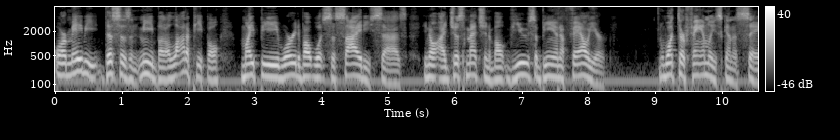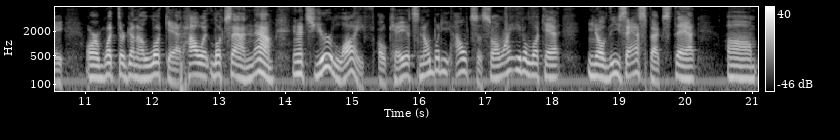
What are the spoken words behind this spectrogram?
or maybe this isn't me, but a lot of people might be worried about what society says. You know, I just mentioned about views of being a failure, what their family's going to say, or what they're going to look at, how it looks on them. And it's your life, okay? It's nobody else's. So I want you to look at, you know, these aspects that um,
